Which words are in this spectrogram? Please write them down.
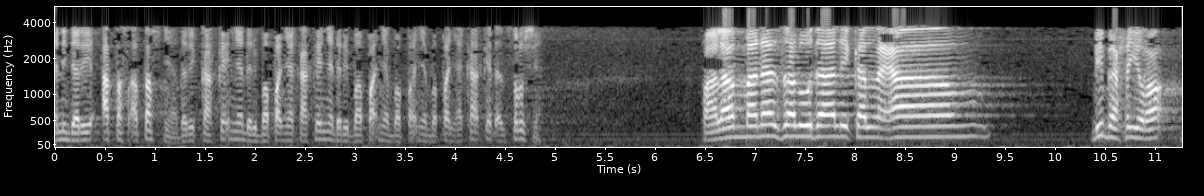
ini dari atas atasnya, dari kakeknya, dari bapaknya kakeknya, dari bapaknya bapaknya bapaknya kakek dan seterusnya. Falamma nazalu dhalikal 'am bi Bahira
